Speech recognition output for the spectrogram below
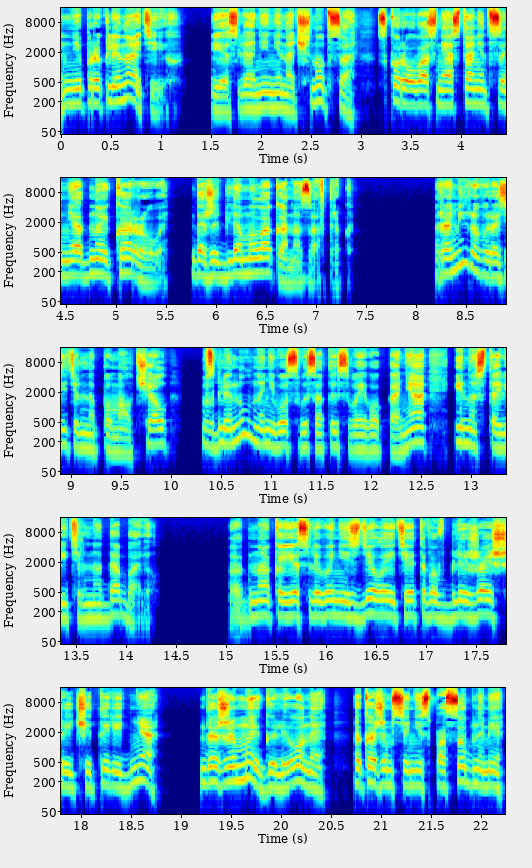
Не проклинайте их. Если они не начнутся, скоро у вас не останется ни одной коровы, даже для молока на завтрак. Рамира выразительно помолчал, взглянул на него с высоты своего коня и наставительно добавил. «Однако, если вы не сделаете этого в ближайшие четыре дня, даже мы, галеоны, окажемся неспособными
